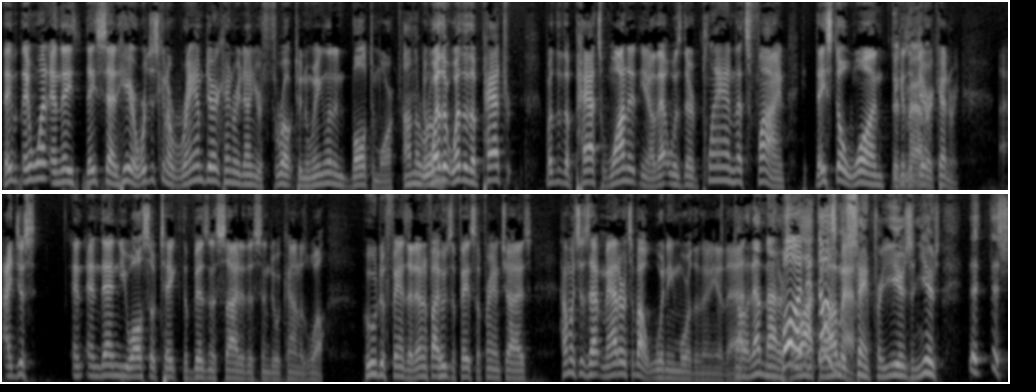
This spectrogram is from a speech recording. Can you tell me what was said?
They they went and they they said, "Here, we're just going to ram Derrick Henry down your throat to New England and Baltimore On the And road. Whether whether the Pat whether the Pats wanted, you know, that was their plan. That's fine. They still won because matter. of Derrick Henry. I just and and then you also take the business side of this into account as well. Who do fans identify? Who's the face of the franchise? How much does that matter? It's about winning more than any of that. No, that matters but a lot. It does though. I was matter. saying for years and years that this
